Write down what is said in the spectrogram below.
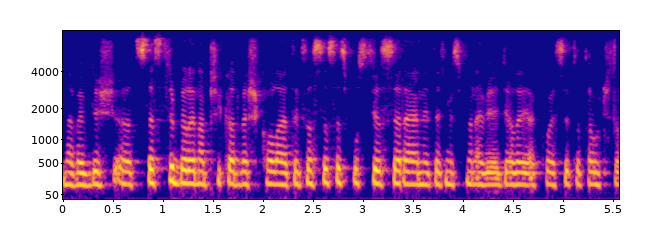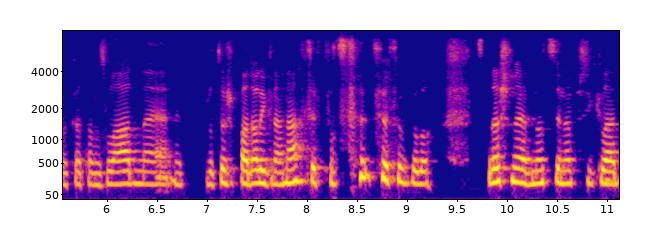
Nevím, když eh, sestry byly například ve škole, tak zase se spustil sirény, teď my jsme nevěděli, jako jestli to ta učitelka tam zvládne, protože padaly granáty v podstatě, to bylo strašné v noci například.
